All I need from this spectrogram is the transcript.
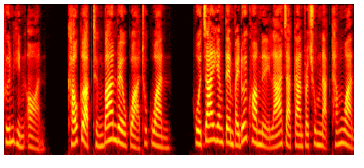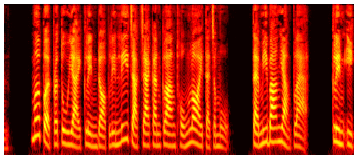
พื้นหินอ่อน เขากลับถึงบ้านเร็วกว่าทุกวัน หัวใจยังเต็มไปด้วยความเหนื่อยล้าจากการประชุมหนักทั้งวัน เมื่อเปิดประตูใหญ่กลิ่นดอกลินลี่จากแจกันกลางโถงลอยแต่จมูก แต่มีบางอย่างแปลก กลิ่นอีก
